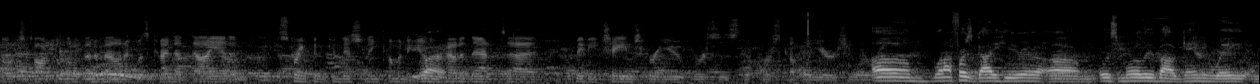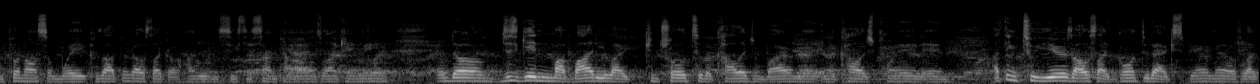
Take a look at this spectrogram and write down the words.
Coach talked a little bit about it was kind of diet and strength and conditioning coming together. Right. How did that uh, maybe change for you versus the first couple of years you were? Um, when I first got here, um, it was morely about gaining weight and putting on some weight because I think I was like 160 some pounds when I came in, and um, just getting my body like controlled to the college environment and the college playing. And I think two years I was like going through that experiment of like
